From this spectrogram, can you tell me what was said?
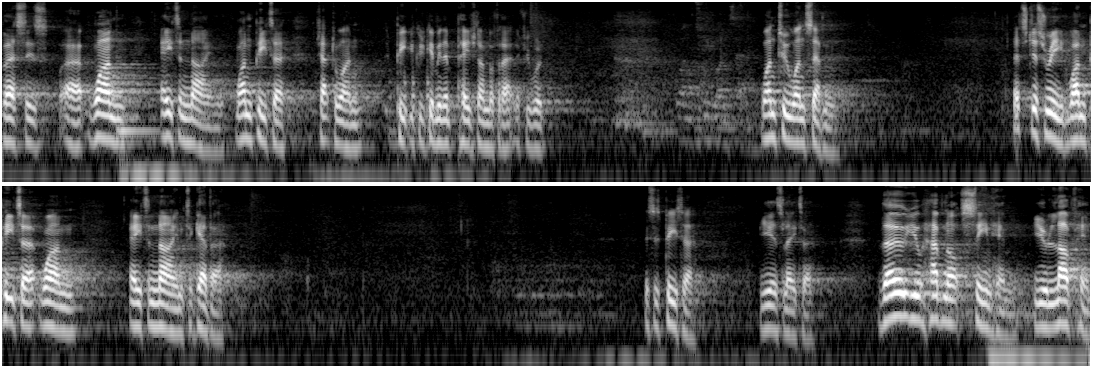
verses uh, 1, 8 and 9. 1 Peter chapter 1. Pete, you could give me the page number for that if you would. 1217. Let's just read 1 Peter 1, 8 and 9 together. This is Peter, years later. Though you have not seen him, you love him.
